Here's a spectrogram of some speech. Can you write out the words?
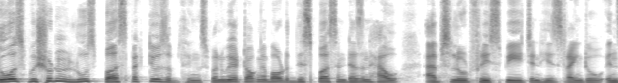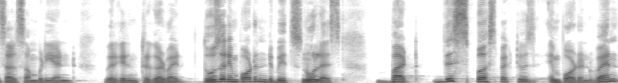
those we shouldn't lose perspectives of things when we are talking about this person doesn't have absolute free speech and he's trying to insult somebody and we're getting triggered by it. Those are important debates, no less. But this perspective is important. When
